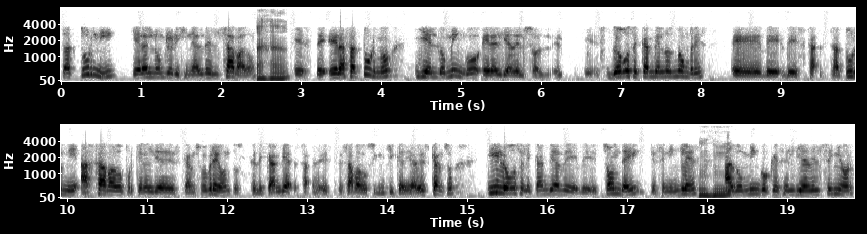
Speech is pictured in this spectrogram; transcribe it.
Saturni, que era el nombre original del sábado, este era Saturno y el domingo era el día del Sol. luego se cambian los nombres eh, de, Saturni a sábado porque era el día de descanso hebreo, entonces se le cambia, este sábado significa día de descanso, y luego se le cambia de, Sunday, que es en inglés, a domingo, que es el día del Señor,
